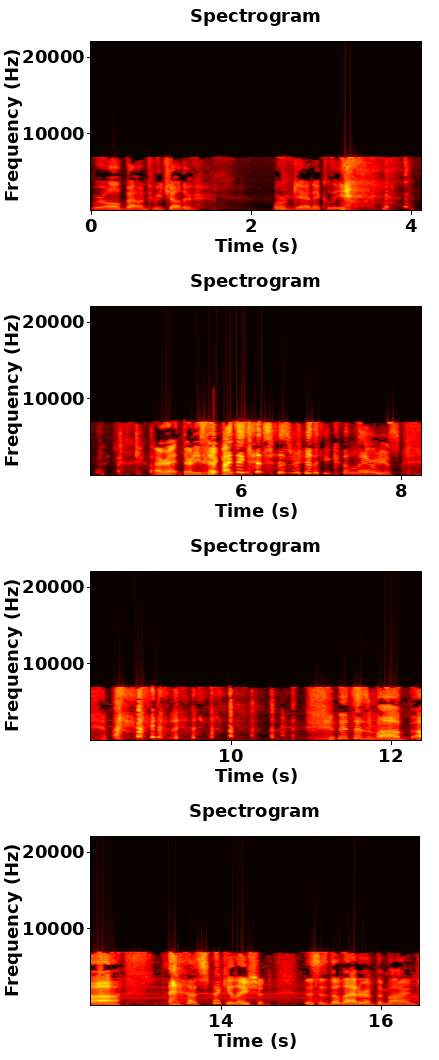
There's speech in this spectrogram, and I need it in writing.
we're all bound to each other organically. All right, 30 seconds. I think this is really hilarious. this is uh, uh, speculation. This is the ladder of the mind.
